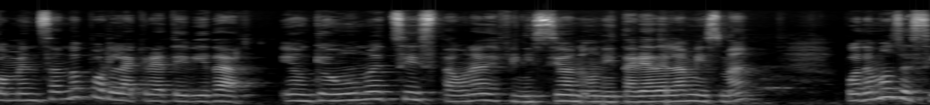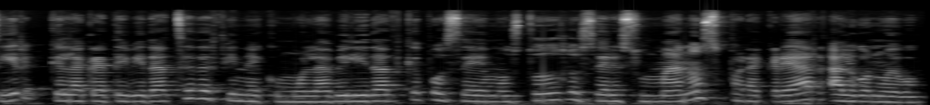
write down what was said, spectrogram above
Comenzando por la creatividad, y aunque aún no exista una definición unitaria de la misma, podemos decir que la creatividad se define como la habilidad que poseemos todos los seres humanos para crear algo nuevo,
